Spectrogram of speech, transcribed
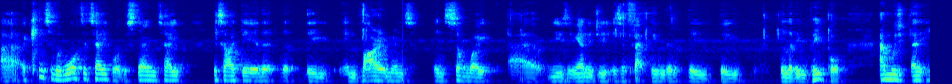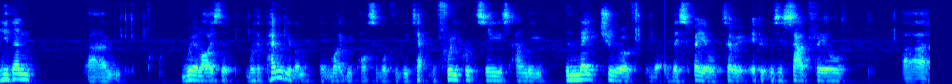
uh, akin to the water tape or the stone tape? This idea that, that the environment in some way uh, using energy is affecting the, the, the, the living people. And was, uh, he then um, realized that with a pendulum, it might be possible to detect the frequencies and the, the nature of th- this field. So if it was a sad field, uh,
